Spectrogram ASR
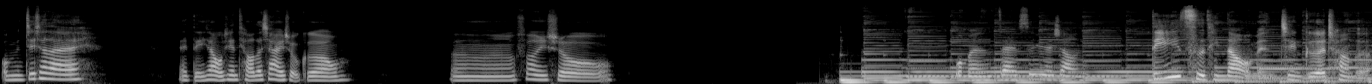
我们接下来，哎，等一下，我先调到下一首歌哦。嗯，放一首。我们在岁月上第一次听到我们健哥唱的。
